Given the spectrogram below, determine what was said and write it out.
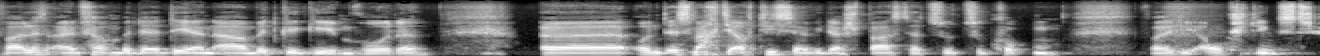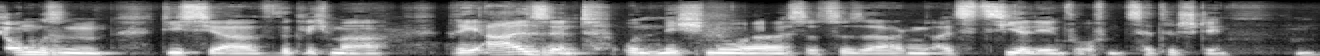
weil es einfach mit der DNA mitgegeben wurde. Äh, und es macht ja auch dieses Jahr wieder Spaß, dazu zu gucken, weil die Aufstiegschancen dieses Jahr wirklich mal real sind und nicht nur sozusagen als Ziel irgendwo auf dem Zettel stehen. Hm.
